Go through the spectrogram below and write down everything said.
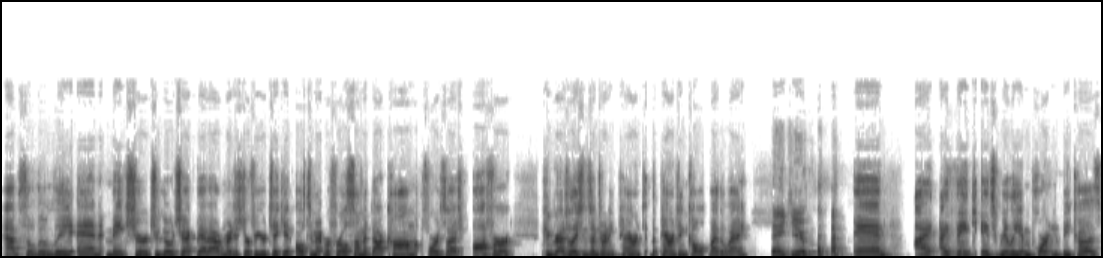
Absolutely. And make sure to go check that out and register for your ticket, ultimatereferralsummit.com forward slash offer. Congratulations on joining parent the parenting cult, by the way. Thank you. and I, I think it's really important because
